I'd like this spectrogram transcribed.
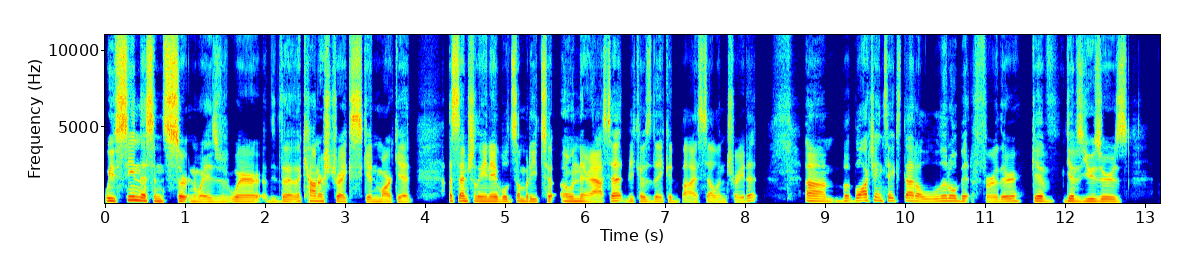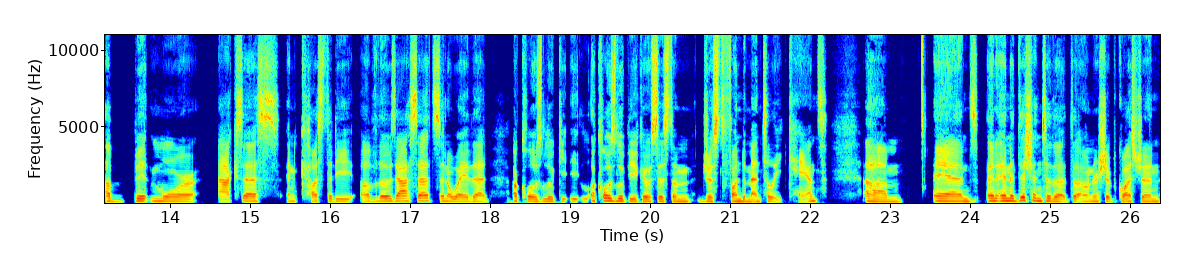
we've seen this in certain ways where the, the Counter Strike skin market essentially enabled somebody to own their asset because they could buy, sell, and trade it. Um, but blockchain takes that a little bit further, give gives users a bit more access and custody of those assets in a way that a closed loop a closed loop ecosystem just fundamentally can't. Um, and, and in addition to the, the ownership question,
